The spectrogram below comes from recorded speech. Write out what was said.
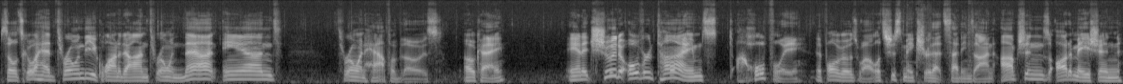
So let's go ahead, throw in the Iguanodon, throw in that, and throw in half of those. Okay. And it should, over time, hopefully, if all goes well, let's just make sure that setting's on. Options, automation,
